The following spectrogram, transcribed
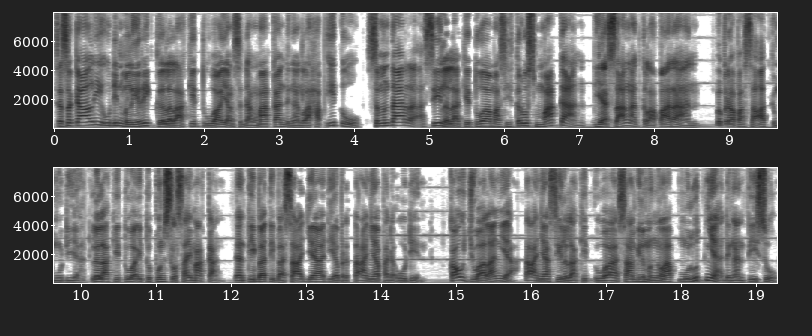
Sesekali Udin melirik ke lelaki tua yang sedang makan dengan lahap itu. Sementara si lelaki tua masih terus makan. Dia sangat kelaparan. Beberapa saat kemudian, lelaki tua itu pun selesai makan dan tiba-tiba saja dia bertanya pada Udin, Kau jualan ya? Tanya si lelaki tua sambil mengelap mulutnya dengan tisu.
